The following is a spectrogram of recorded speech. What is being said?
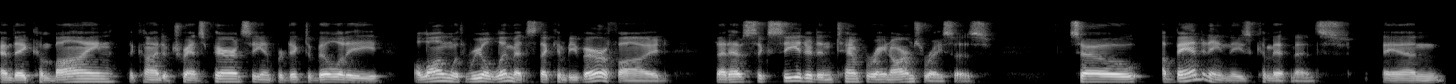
and they combine the kind of transparency and predictability along with real limits that can be verified that have succeeded in tempering arms races. So, abandoning these commitments, and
